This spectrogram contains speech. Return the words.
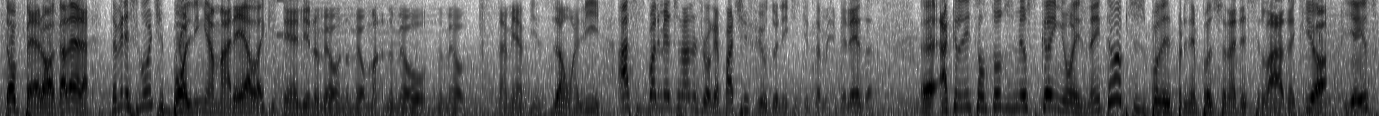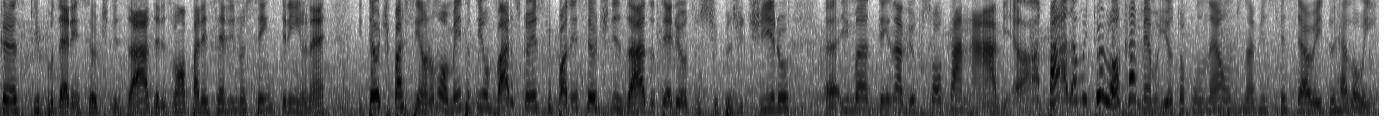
Então, pera, ó, galera. Tá vendo esse monte de bolinha amarela que tem ali no meu, no meu, no meu, no meu, na minha visão ali? Ah, vocês podem me adicionar no jogo. É Patifield do nick aqui também, beleza? Uh, aquilo ali são todos os meus canhões, né? Então eu preciso, por exemplo, posicionar desse lado aqui, ó. E aí os canhões que puderem ser utilizados, eles vão aparecer ali no centrinho, né? Então, tipo assim, ó, no momento eu tenho vários canhões que podem ser utilizados. Eu tenho ali outros tipos de tiro. Uh, e mantém navio que solta a nave. É uma parada muito louca mesmo. E eu tô com, né, um dos navios especial aí do Halloween.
